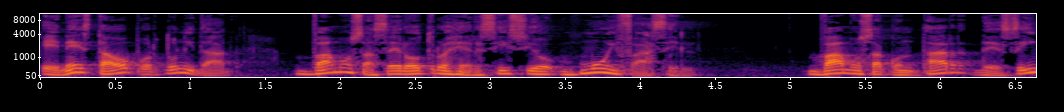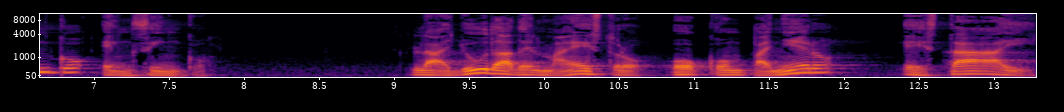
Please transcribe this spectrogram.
En esta oportunidad vamos a hacer otro ejercicio muy fácil. Vamos a contar de 5 en 5. La ayuda del maestro o compañero está ahí.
